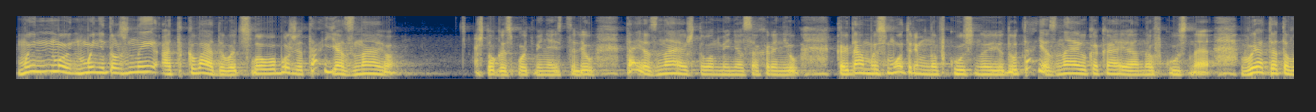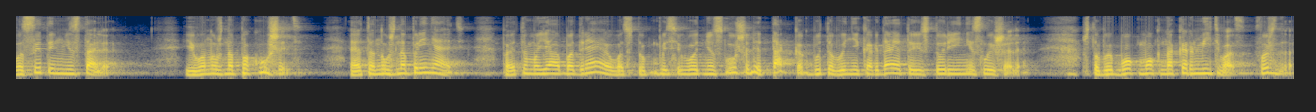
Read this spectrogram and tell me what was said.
Мы, мы, мы не должны откладывать Слово Божье. Да, я знаю, что Господь меня исцелил. Да, я знаю, что Он меня сохранил. Когда мы смотрим на вкусную еду, да, я знаю, какая она вкусная. Вы от этого сытым не стали. Его нужно покушать. Это нужно принять. Поэтому я ободряю вас, чтобы вы сегодня слушали так, как будто вы никогда этой истории не слышали. Чтобы Бог мог накормить вас, слышите?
